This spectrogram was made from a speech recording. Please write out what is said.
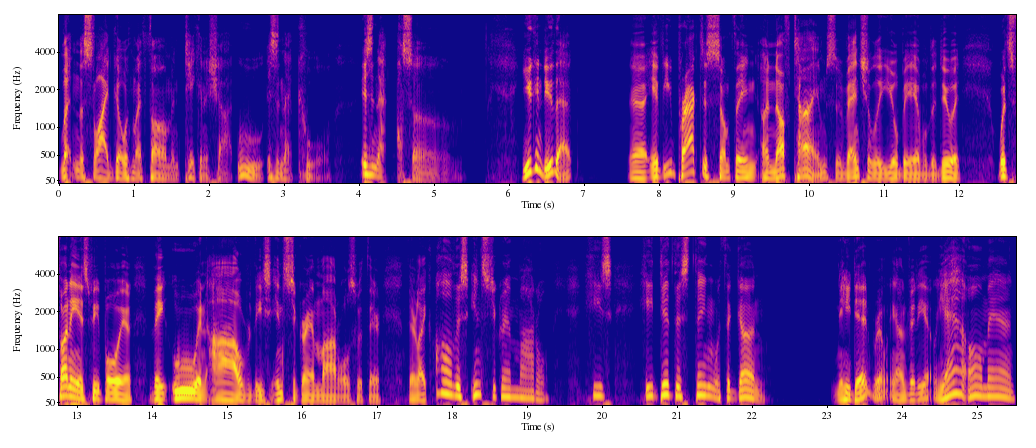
letting the slide go with my thumb and taking a shot. Ooh, isn't that cool? Isn't that awesome? You can do that. Uh, if you practice something enough times, eventually you'll be able to do it. What's funny is people uh, they ooh and ah over these Instagram models with their they're like, oh, this Instagram model, he's he did this thing with a gun. He did really on video. Yeah. Oh man,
